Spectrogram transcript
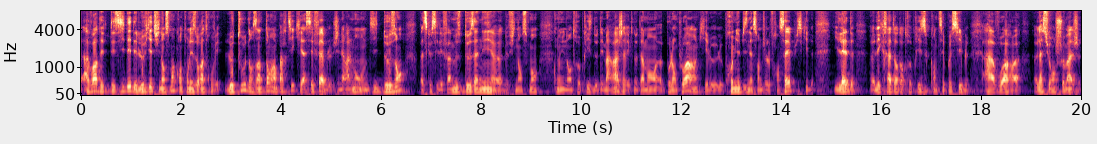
avoir des, idées, des leviers de financement quand on les aura trouvés. Le tout dans un temps imparti qui est assez faible. Généralement, on dit deux ans, parce que c'est les fameuses deux années euh, de financement qu'ont une entreprise de démarrage, avec notamment euh, Pôle Emploi, hein, qui est le, premier business angel français, puisqu'il il aide les créateurs d'entreprises, quand c'est possible, à avoir l'assurance chômage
